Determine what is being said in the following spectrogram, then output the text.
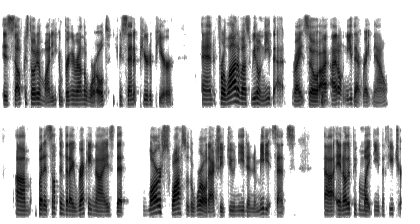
is self-custodial money, you can bring it around the world, you can send it peer-to-peer. And for a lot of us, we don't need that, right? So I, I don't need that right now. Um, but it's something that I recognize that large swaths of the world actually do need in an immediate sense, uh, and other people might need in the future.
